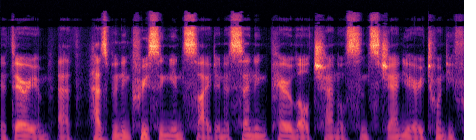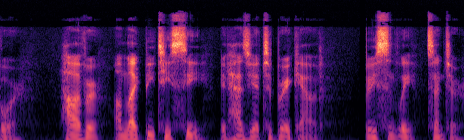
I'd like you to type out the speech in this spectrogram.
Ethereum ETH, has been increasing inside an ascending parallel channel since January 24. However, unlike BTC, it has yet to break out. Recently, Center,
